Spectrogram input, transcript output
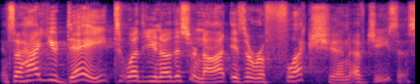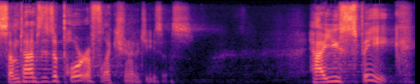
And so, how you date, whether you know this or not, is a reflection of Jesus. Sometimes it's a poor reflection of Jesus. How you speak,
